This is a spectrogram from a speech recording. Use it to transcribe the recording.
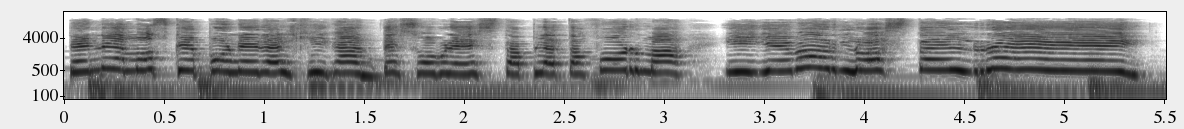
tenemos que poner al gigante sobre esta plataforma y llevarlo hasta el rey.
